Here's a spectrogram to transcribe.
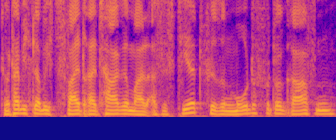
Dort habe ich, glaube ich, zwei, drei Tage mal assistiert für so einen Modefotografen.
